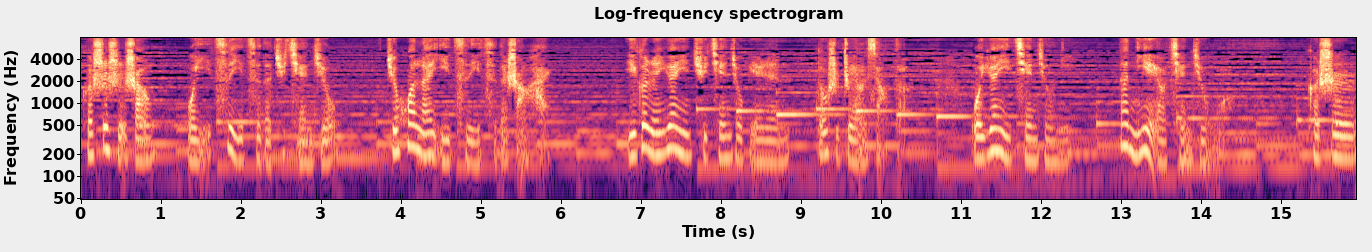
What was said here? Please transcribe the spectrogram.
可事实上，我一次一次的去迁就，却换来一次一次的伤害。一个人愿意去迁就别人，都是这样想的：我愿意迁就你，那你也要迁就我。可是，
